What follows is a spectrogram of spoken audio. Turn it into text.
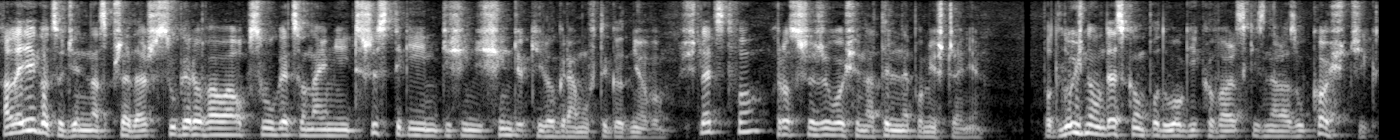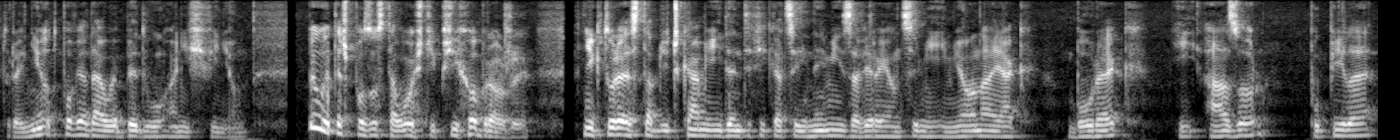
ale jego codzienna sprzedaż sugerowała obsługę co najmniej 390 kg tygodniowo. Śledztwo rozszerzyło się na tylne pomieszczenie. Pod luźną deską podłogi Kowalski znalazł kości, które nie odpowiadały bydłu ani świniom. Były też pozostałości psich obroży, niektóre z tabliczkami identyfikacyjnymi zawierającymi imiona jak Burek i Azor, pupile,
